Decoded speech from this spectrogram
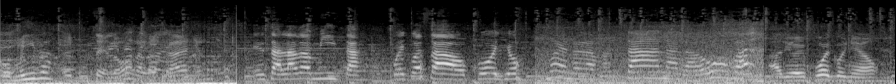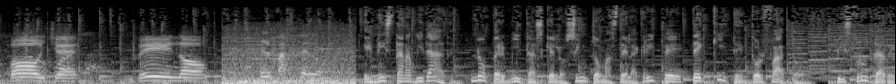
Comida, el la lasaña. Ensalada mita, puerco asado, pollo. Bueno, la manzana, la uva. Adiós, el puerco, ñao. Ponche, vino. El pastelón. En esta Navidad, no permitas que los síntomas de la gripe te quiten tu olfato. Disfruta de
